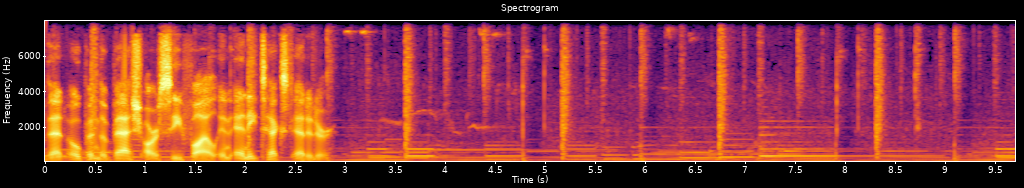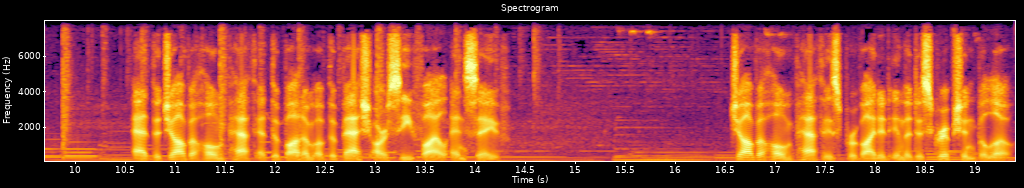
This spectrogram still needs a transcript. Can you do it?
That open the bash rc file in any text editor. Add the Java home path at the bottom of the bash rc file and save. Java home path is provided in the description below.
